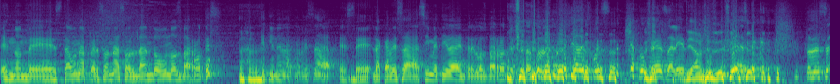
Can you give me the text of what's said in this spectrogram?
en donde está una persona soldando unos barrotes que tiene la cabeza, este, la cabeza así metida entre los barrotes y ya después ya no puede salir. Diablos. Entonces,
